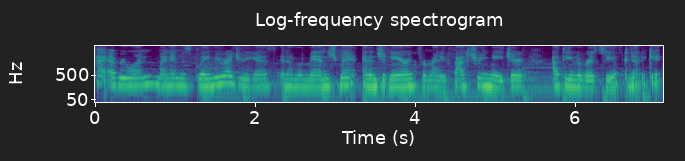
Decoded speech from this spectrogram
Hi, everyone. My name is Gleimy Rodriguez, and I'm a management and engineering for manufacturing major at the University of Connecticut.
